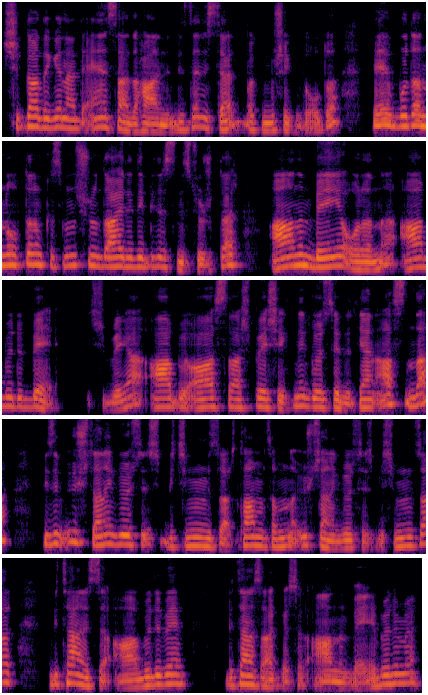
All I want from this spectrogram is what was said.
Şıklarda genelde en sade halini bizden ister. Bakın bu şekilde oldu. Ve burada notlarım kısmını şunu dahil edebilirsiniz çocuklar. A'nın B'ye oranı A bölü B veya A bölü A slash B şeklinde gösterilir. Yani aslında bizim 3 tane gösteriş biçimimiz var. Tam tamına 3 tane gösteriş biçimimiz var. Bir tanesi A bölü B. Bir tanesi arkadaşlar A'nın B'ye bölümü.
